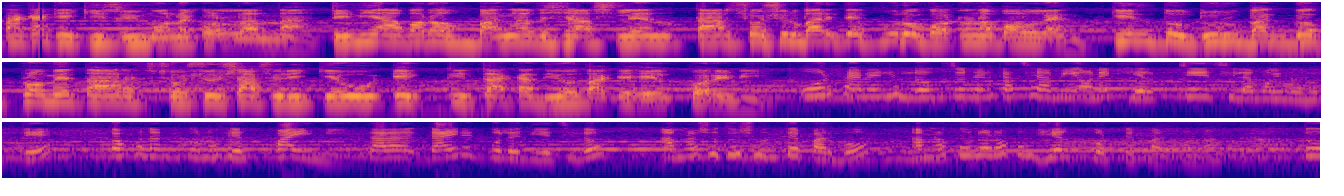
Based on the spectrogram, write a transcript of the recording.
টাকাকে কিছুই মনে করলেন না। তিনি আবারও বাংলাদেশে আসলেন, তার শ্বশুর বাড়িতে পুরো ঘটনা বললেন। কিন্তু দুর্ভাগ্যক্রমে তার শ্বশুর শাশুড়ি কেউ একটি টাকা দিয়েও তাকে হেল্প করেনি। ওর ফ্যামিলির লোকজনের কাছে আমি অনেক হেল্প চেয়েছিলাম ওই মুহূর্তে। তখন আমি কোনো হেল্প পাইনি। তারা ডাইরেক্ট বলে দিয়েছিল, আমরা শুধু শুনতে পারব, আমরা কোনো রকম হেল্প করতে পারব না। তো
